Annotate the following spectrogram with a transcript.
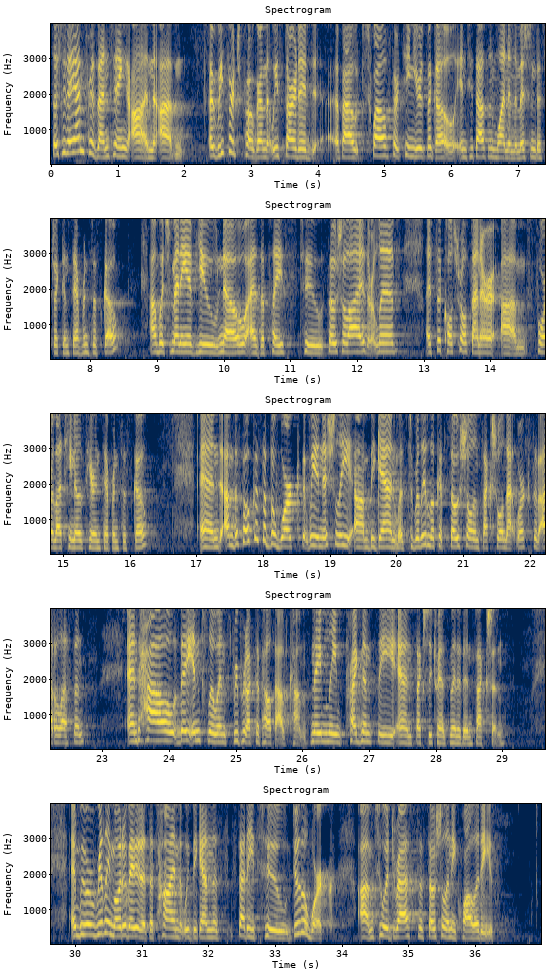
So today I'm presenting on um, a research program that we started about 12, 13 years ago in 2001 in the Mission District in San Francisco, uh, which many of you know as a place to socialize or live. It's a cultural center um, for Latinos here in San Francisco. And um, the focus of the work that we initially um, began was to really look at social and sexual networks of adolescents and how they influenced reproductive health outcomes, namely pregnancy and sexually transmitted infections. And we were really motivated at the time that we began this study to do the work um, to address the social inequalities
